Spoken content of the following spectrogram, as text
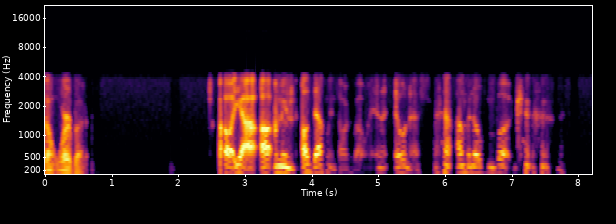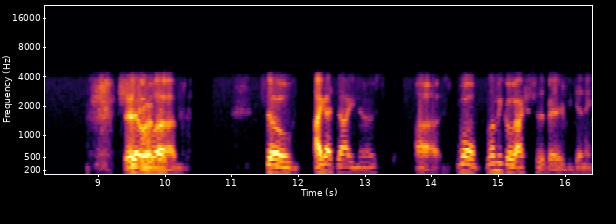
don't worry about it. Oh yeah, I, I mean, I'll definitely talk about my illness. I'm an open book. That's so, right, um, so I got diagnosed. Uh, well, let me go actually to the very beginning.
